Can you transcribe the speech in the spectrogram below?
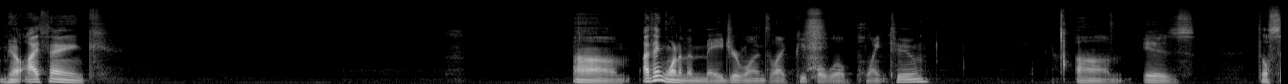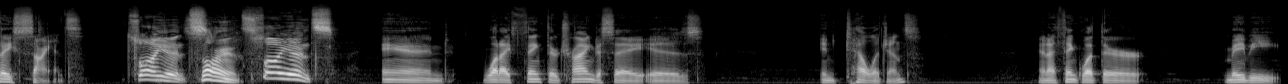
You know, I think. Um, I think one of the major ones, like people will point to, um, is they'll say science, Science. science, Science. And what I think they're trying to say is intelligence. And I think what they're maybe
